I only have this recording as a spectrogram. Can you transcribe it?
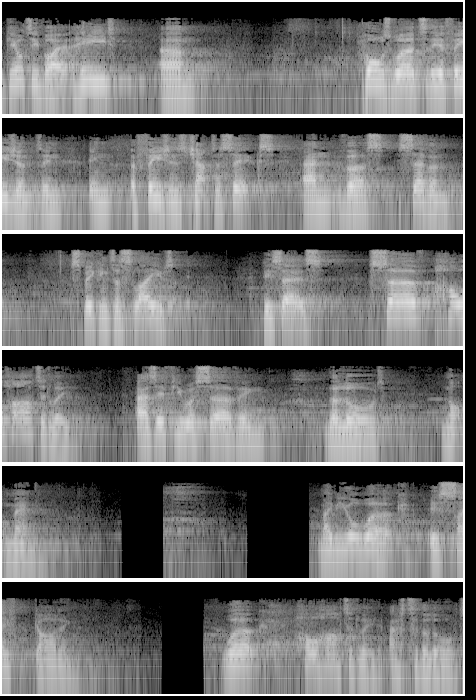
guilty by it. Heed um, Paul's word to the Ephesians in, in Ephesians chapter 6 and verse 7. Speaking to slaves, he says, Serve wholeheartedly as if you were serving the Lord, not men. Maybe your work is safeguarding. Work wholeheartedly as to the Lord,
